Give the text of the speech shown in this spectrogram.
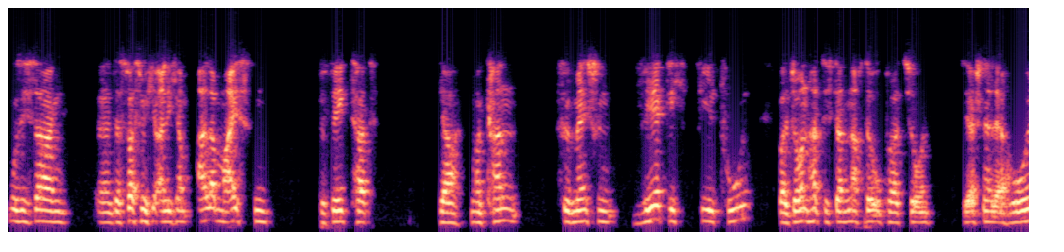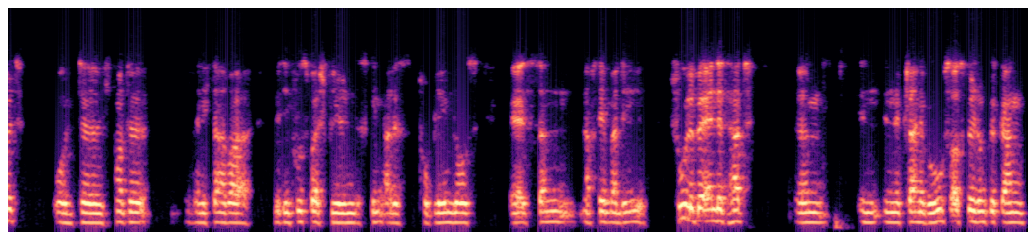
muss ich sagen. Äh, das, was mich eigentlich am allermeisten bewegt hat. Ja, man kann für Menschen wirklich viel tun, weil John hat sich dann nach der Operation sehr schnell erholt und äh, ich konnte, wenn ich da war, mit dem Fußball spielen, das ging alles problemlos. Er ist dann, nachdem er die Schule beendet hat, ähm, in, in eine kleine Berufsausbildung gegangen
